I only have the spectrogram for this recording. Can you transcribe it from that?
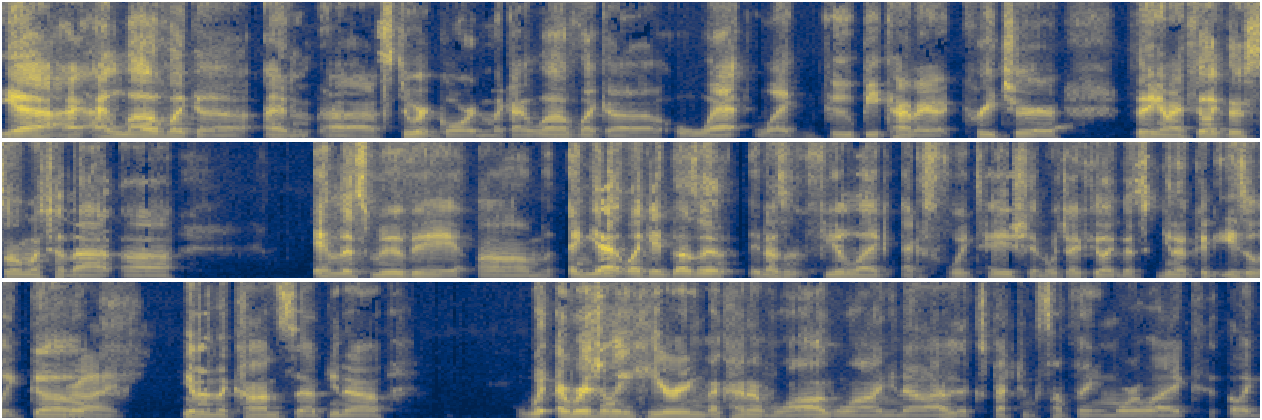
yeah, I, I, love like a and uh, Stuart Gordon. Like I love like a wet, like goopy kind of creature thing, and I feel like there's so much of that uh, in this movie. Um, and yet, like it doesn't it doesn't feel like exploitation, which I feel like this you know could easily go, right. given the concept. You know, originally hearing the kind of log line, you know, I was expecting something more like like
